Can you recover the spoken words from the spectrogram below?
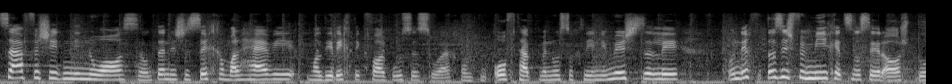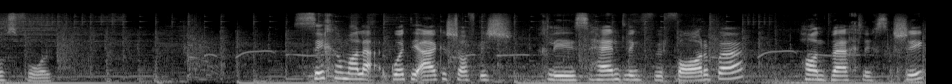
zehn verschiedene Nuancen. Und dann ist es sicher mal heavy, mal die richtige Farbe auszusuchen. Und oft hat man nur so kleine Müsterchen. Und ich, das ist für mich jetzt noch sehr anspruchsvoll. Sicher mal eine gute Eigenschaft ist das Handling für Farben, handwerkliches Geschick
